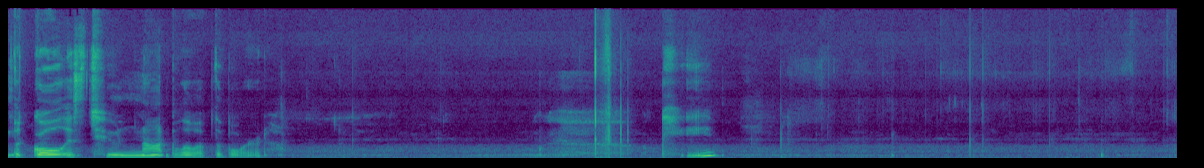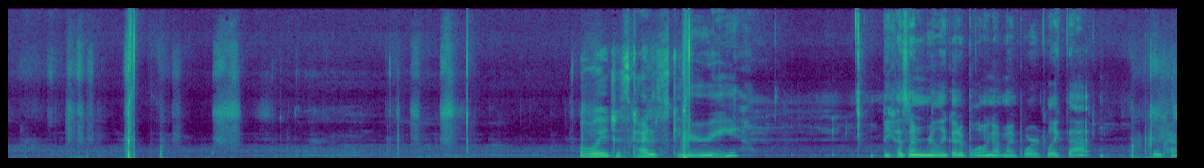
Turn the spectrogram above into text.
The goal is to not blow up the board. Okay. Oh, Voyage is kind of scary because I'm really good at blowing up my board like that. Okay.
